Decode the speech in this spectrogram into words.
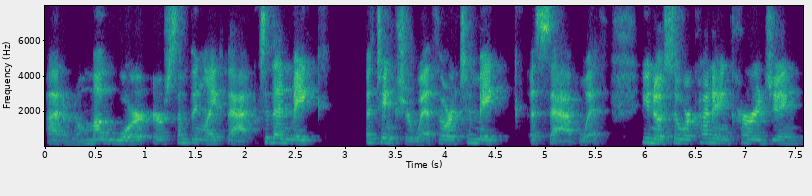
I don't know, mugwort or something like that to then make a tincture with or to make a salve with you know so we're kind of encouraging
